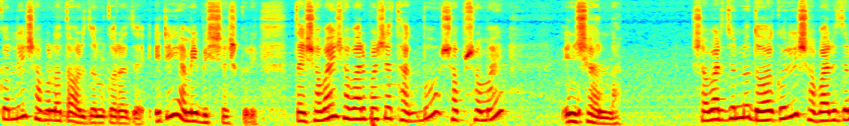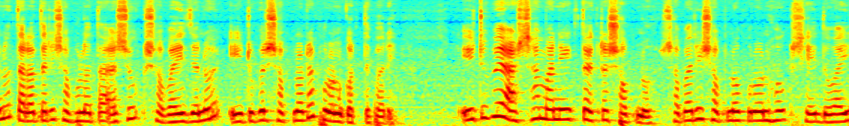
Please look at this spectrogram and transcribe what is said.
করলেই সফলতা অর্জন করা যায়, এটাই আমি বিশ্বাস করি। তাই সবাই সবার পাশে থাকব সব সময়, ইনশাআল্লাহ। সবার জন্য দোয়া করি সবার যেন তাড়াতাড়ি সফলতা আসুক, সবাই যেন ইউটিউবের স্বপ্নটা পূরণ করতে পারে। ইউটিউবে আসা মানে তো একটা স্বপ্ন, সবারই স্বপ্ন পূরণ হোক, সেই দোয়াই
